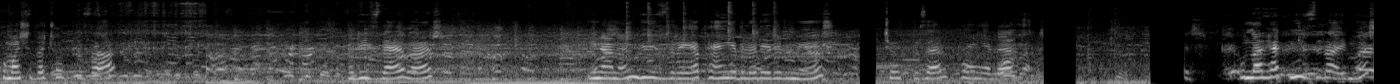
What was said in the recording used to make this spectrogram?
Kumaşı da çok güzel. Bu dizler var. İnanın 100 liraya penye bile verilmiyor. Çok güzel penyeler. Bunlar hep 100 liraymış.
